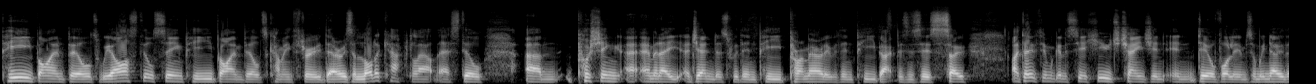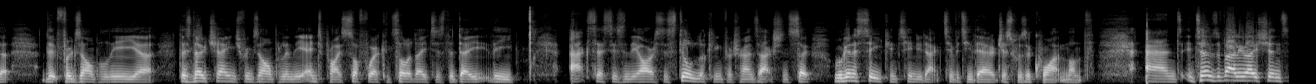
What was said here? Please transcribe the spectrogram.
PE buy and builds. We are still seeing PE buy and builds coming through. There is a lot of capital out there still um, pushing uh, M&A agendas within PE, primarily within PE-backed businesses. So I don't think we're going to see a huge change in, in deal volumes. And we know that, that for example, the uh, there's no change, for example, in the enterprise software consolidators. The day the accesses and the RS is still looking for transactions. So we're going to see continued activity there. It just was a quiet month. And in terms of valuations,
